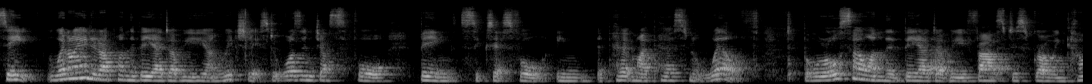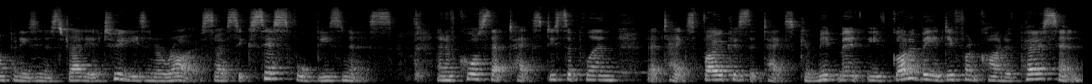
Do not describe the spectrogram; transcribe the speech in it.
See, when I ended up on the BRW Young Rich list, it wasn't just for being successful in my personal wealth, but we're also on the BRW fastest growing companies in Australia two years in a row. So, successful business. And of course, that takes discipline, that takes focus, it takes commitment. You've got to be a different kind of person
